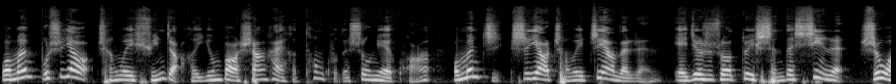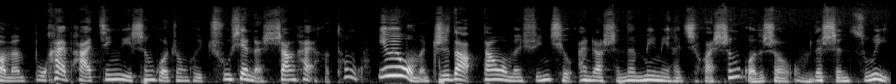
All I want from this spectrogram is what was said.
我们不是要成为寻找和拥抱伤害和痛苦的受虐狂，我们只是要成为这样的人，也就是说，对神的信任使我们不害怕经历生活中会出现的伤害和痛苦，因为我们知道，当我们寻求按照神的命令和计划生活的时候，我们的神足以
